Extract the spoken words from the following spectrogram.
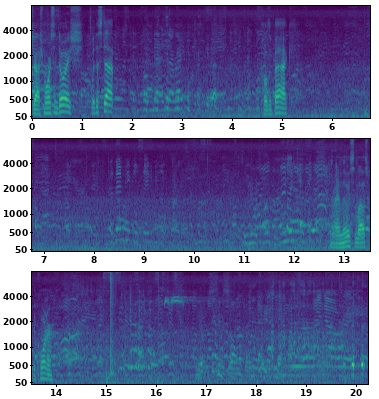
Josh Morrison Deutsch with a step. Pulls it back. Ryan Lewis allows for the corner. my sister's like, sisters from another I know, right?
